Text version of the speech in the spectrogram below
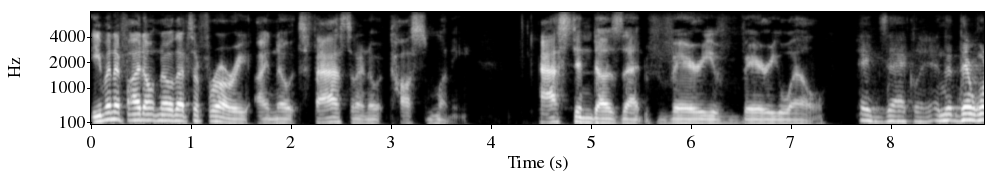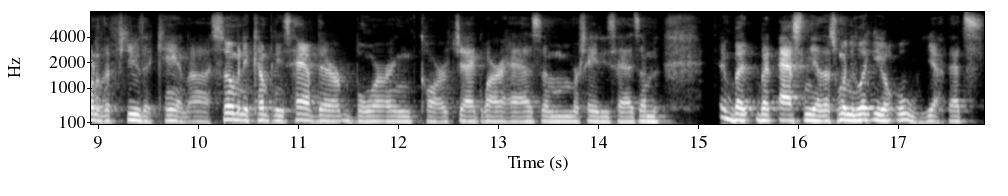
even if I don't know that's a Ferrari, I know it's fast and I know it costs money. Aston does that very, very well. Exactly, and they're one of the few that can. Uh, so many companies have their boring cars. Jaguar has them, Mercedes has them, but but Aston, yeah, that's when you look, you go, oh yeah, that's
